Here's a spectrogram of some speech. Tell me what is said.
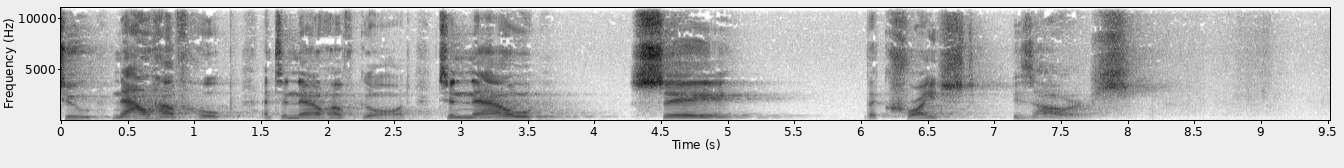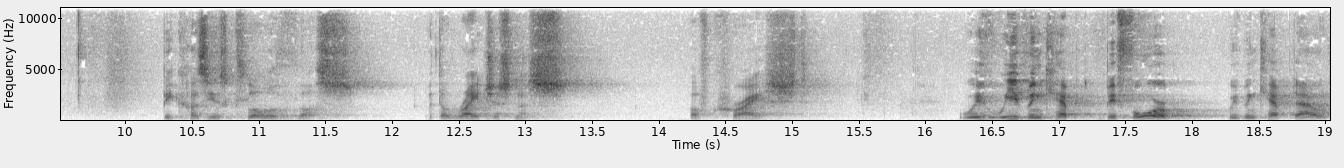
to now have hope and to now have God? To now say that Christ is ours because he has clothed us with the righteousness of Christ. We've, we've been kept before, we've been kept out.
